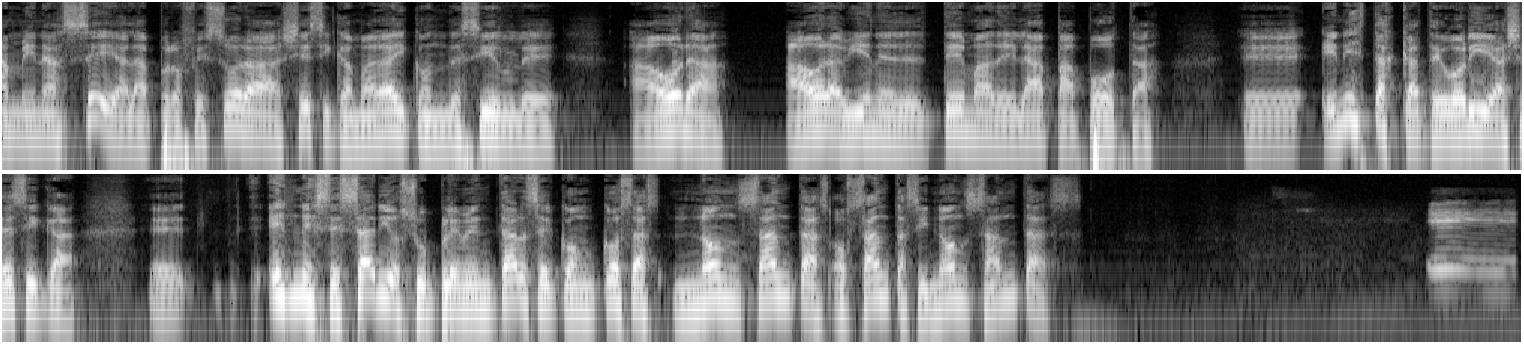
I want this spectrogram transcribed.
amenacé a la profesora Jessica Maray con decirle, ahora, ahora viene el tema de la papota. Eh, en estas categorías, Jessica, eh, ¿es necesario suplementarse con cosas non santas o santas y non santas? Eh,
